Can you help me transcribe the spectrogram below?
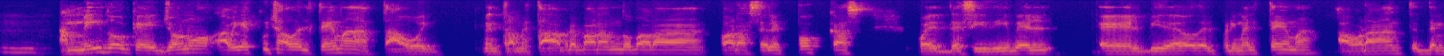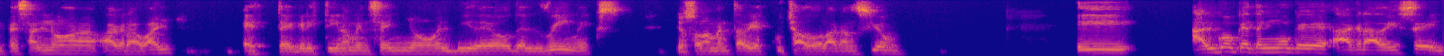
Ujú. Admito que yo no había escuchado el tema hasta hoy. Mientras me estaba preparando para, para hacer el podcast, pues decidí ver el video del primer tema. Ahora, antes de empezarnos a, a grabar, este, Cristina me enseñó el video del remix. Yo solamente había escuchado la canción. Y algo que tengo que agradecer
